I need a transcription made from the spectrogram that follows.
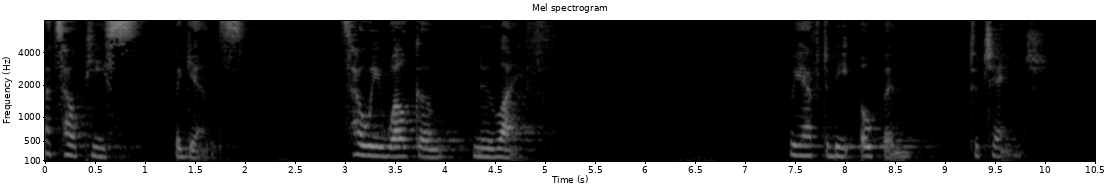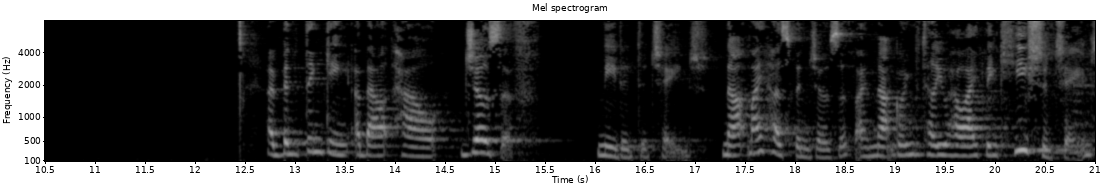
That's how peace begins. It's how we welcome new life. We have to be open to change. I've been thinking about how Joseph needed to change. Not my husband, Joseph. I'm not going to tell you how I think he should change.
